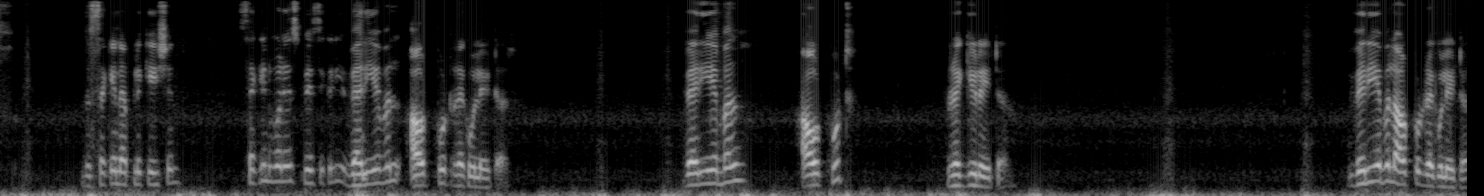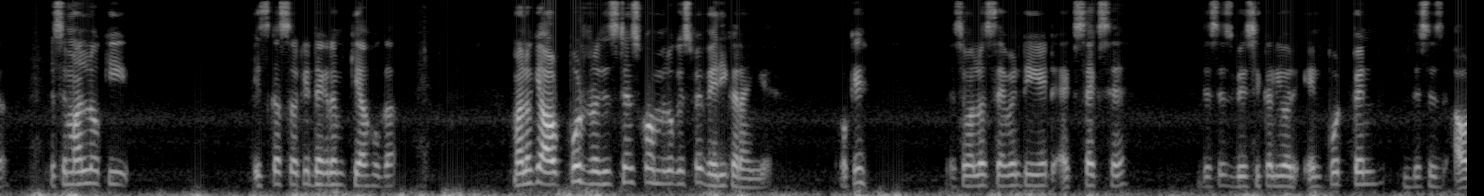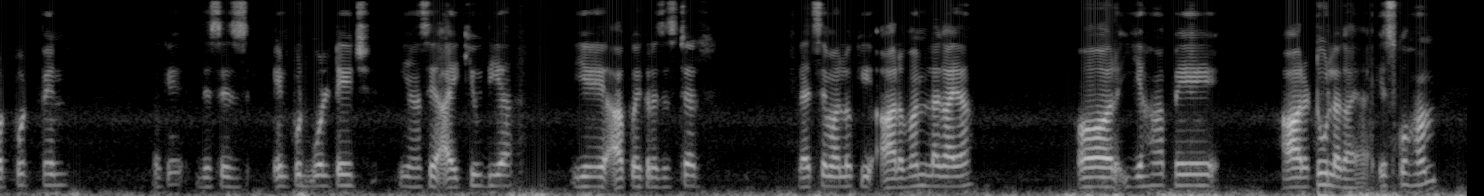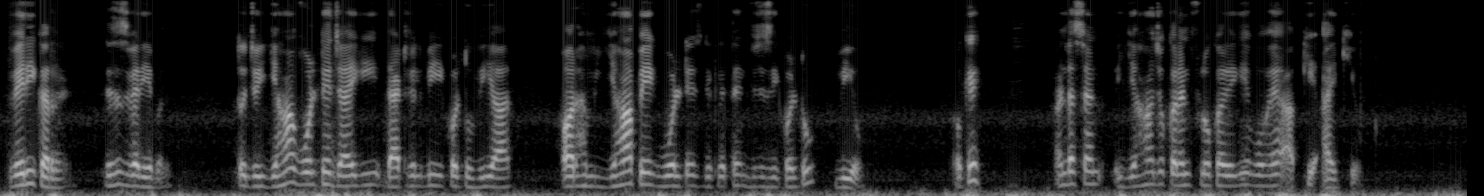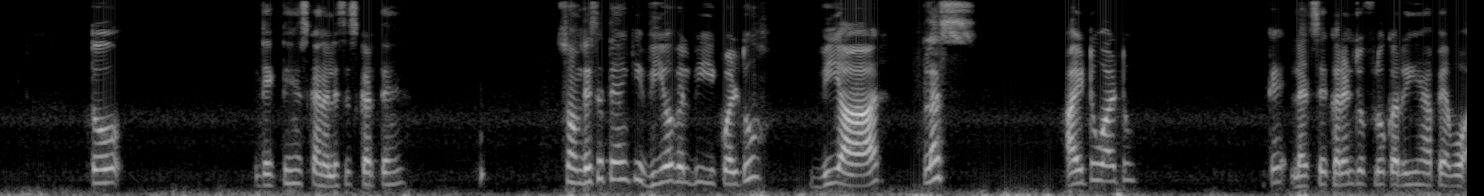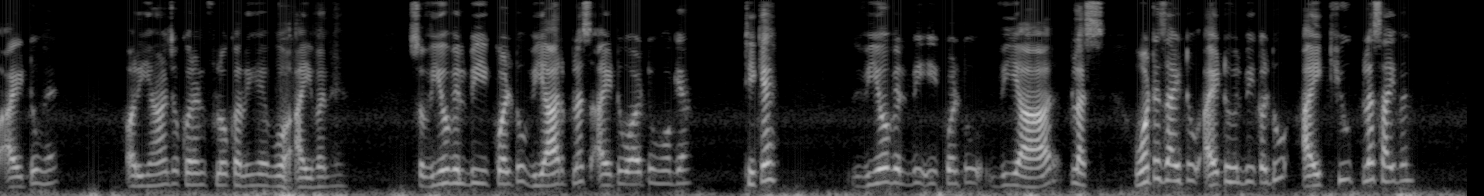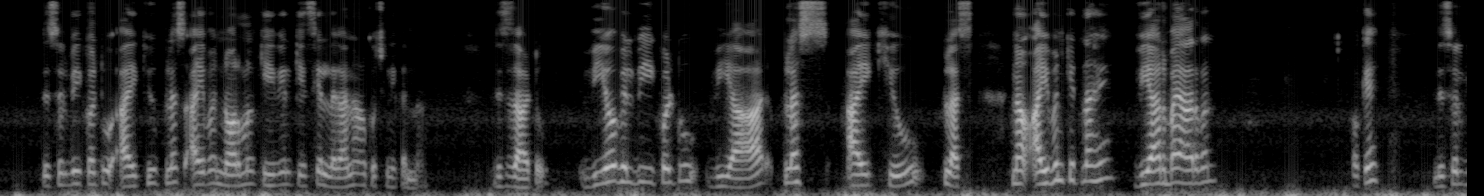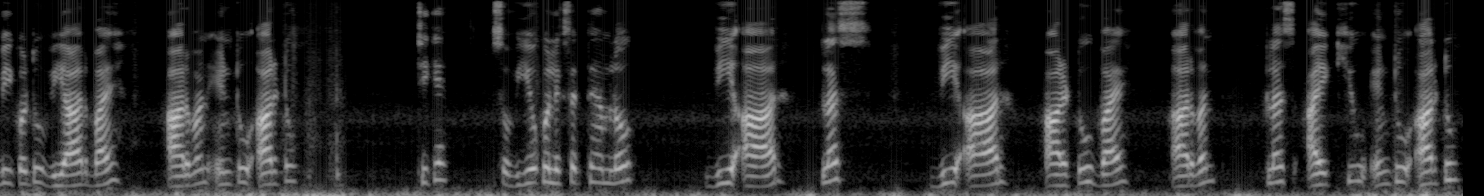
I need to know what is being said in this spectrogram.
the second application second one is basically variable output regulator variable output regulator. Variable output regulator जैसे मान लो कि इसका सर्किट डायग्राम क्या होगा? मान लो कि आउटपुट रेजिस्टेंस को हम लोग इस पर वेरी कराएँगे। ओके जैसे मान लो 78 एक्स एक्स है this is basically your input pin this is output pin okay this is input voltage यहाँ से आई क्यू दिया, ये आपको एक रजिस्टर लेट्स से मान लो कि आर वन लगाया, और यहाँ पे आर टू लगाया, इसको हम वेरी कर रहे हैं दिस इज़ वेरिएबल तो जो यहाँ वोल्टेज आएगी that will be equal to V R और हम यहाँ पे एक वोल्टेज लिख लेते हैं which is equal to V O okay understand यहाँ जो करंट फ्लो करेगी वो है आपकी आई क्यू तो देखते हैं इसका एनालिसिस करते हैं। सो so, हम देख सकते हैं कि V O will be equal to V R plus I two R two okay let say current जो फ्लो कर रही है यहाँ पे वो आई टू है और यहाँ जो करंट फ्लो कर रही है वो आई वन है। So V O will be equal to V R plus I two R two हो गया। ठीक है? Equal to I Q plus I one this will be equal to I Q plus I one normal K V L K C L लगाना और कुछ नहीं करना. This is R two V O will be equal to V R plus I Q plus now I one कितना है? Vr by r1 okay? This will be equal to vr by r1 into r2 ठीक है? So, vo को लिख सकते हैं हम लोग R plus V R R two by R one plus I Q into R two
